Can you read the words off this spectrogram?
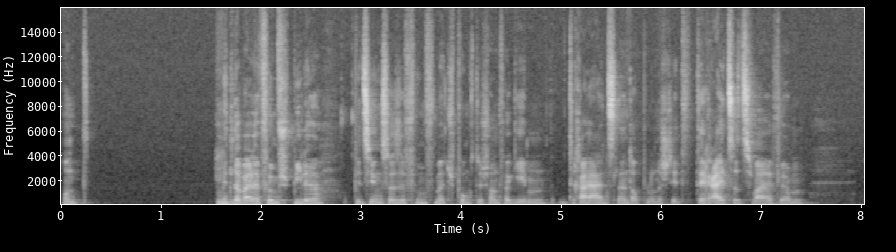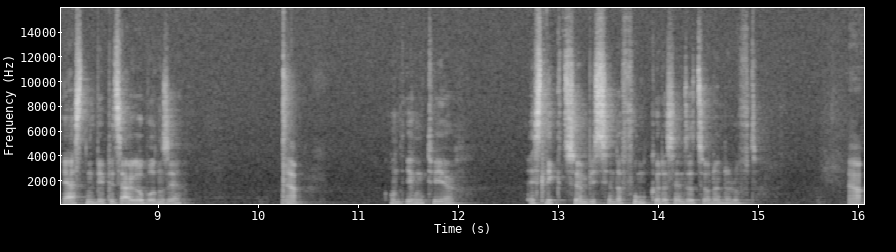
Und mittlerweile fünf Spiele beziehungsweise fünf Matchpunkte schon vergeben, drei einzelne Doppel und es steht 3 zu 2 für den ersten BPC Algo Bodensee. Ja. Und irgendwie, es liegt so ein bisschen der Funke der Sensation in der Luft. Ja,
